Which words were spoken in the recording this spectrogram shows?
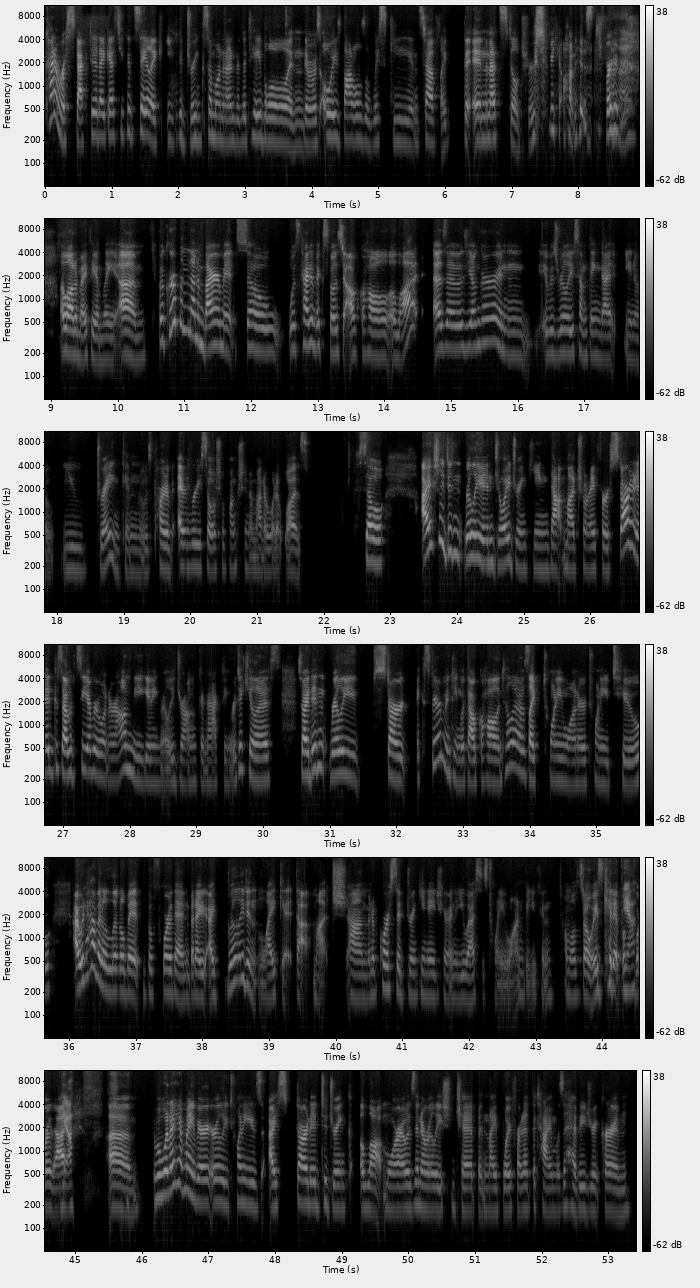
kind of respected, I guess you could say. Like you could drink someone under the table, and there was always bottles of whiskey and stuff like. The, and that's still true, to be honest, for uh-huh a lot of my family. Um, but grew up in that environment, so was kind of exposed to alcohol a lot as I was younger, and it was really something that you know you drank, and it was part of every social function, no matter what it was. So I actually didn't really enjoy drinking that much when I first started because I would see everyone around me getting really drunk and acting ridiculous. So I didn't really start experimenting with alcohol until I was like 21 or 22. I would have it a little bit before then, but I, I really didn't like it that much. Um, and of course, the drinking age here in the US is 21, but you can almost always get it before yeah, that. Yeah. Um, but when I hit my very early 20s, I started to drink a lot more. I was in a relationship, and my boyfriend at the time was a heavy drinker. And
